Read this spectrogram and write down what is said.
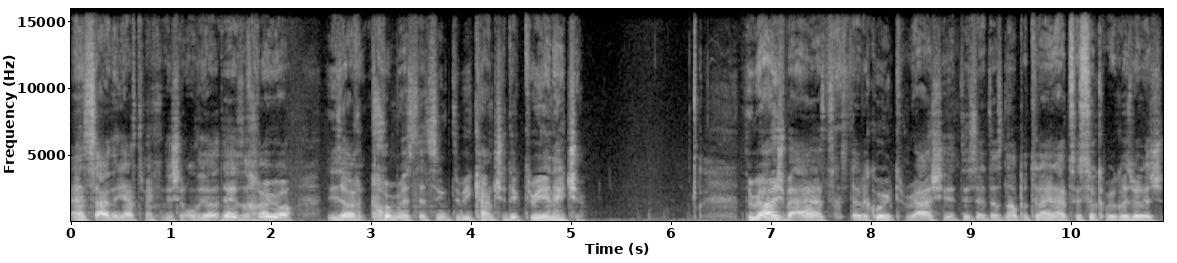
and sorry that you have to make a condition all the other days. The these are chumras that seem to be contradictory in nature. The Rashba asks that according to Rashi, that this doesn't help in Atzei Sukkah because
